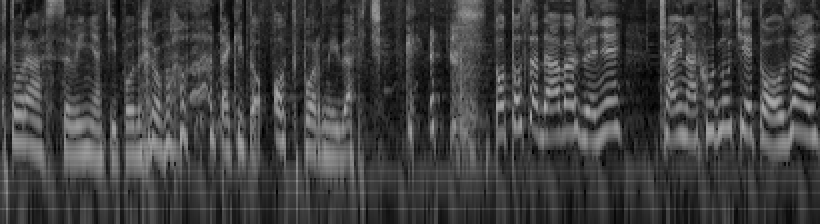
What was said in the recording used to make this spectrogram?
ktorá svinia ti podarovala takýto odporný darček? Toto sa dáva žene? Čaj na chudnutie, to ozaj?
